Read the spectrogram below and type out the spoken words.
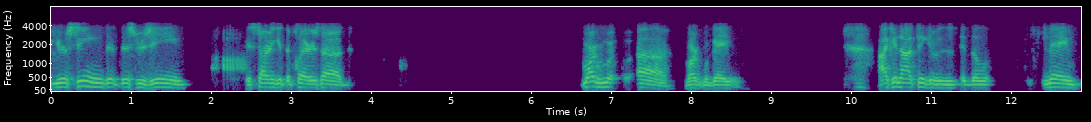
you're seeing that this regime is starting to get the players. Uh, Mark uh, Mark McGay. I cannot think of the name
